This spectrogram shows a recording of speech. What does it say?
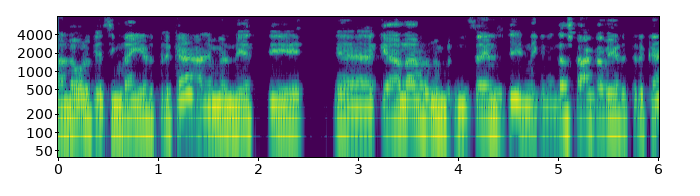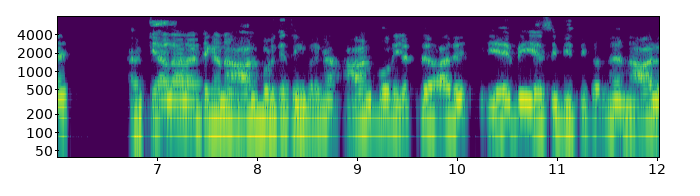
நல்ல ஒரு கெஸிங் தான் எடுத்திருக்கேன். அதே மாதிரி நேற்று கேரளா நம்மளுக்கு மிஸ் ஆயிருந்துச்சு இன்னைக்கு நல்லா ஸ்ட்ராங்காகவே எடுத்திருக்கேன். கேரளா நாட்டுக்கான ஆல் போர்டு கெஸிங் பாருங்க. ஆல் போர்டு எட்டு ஆறு ஏபிஎஸ்சி ஏசிபிசி பாருங்க. நாலு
